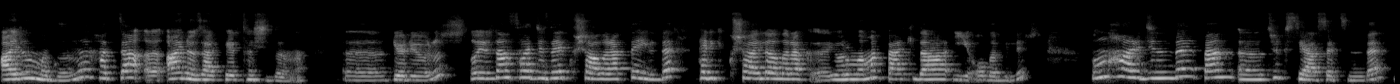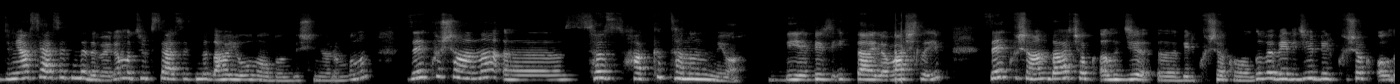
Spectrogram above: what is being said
ayrılmadığını hatta e, aynı özellikleri taşıdığını e, görüyoruz. O yüzden sadece Z kuşağı olarak değil de her iki kuşağıyla alarak e, yorumlamak belki daha iyi olabilir. Bunun haricinde ben e, Türk siyasetinde, dünya siyasetinde de böyle ama Türk siyasetinde daha yoğun olduğunu düşünüyorum bunun. Z kuşağına e, söz hakkı tanınmıyor diye bir iddiayla başlayıp Z kuşağının daha çok alıcı e, bir kuşak oldu ve verici bir kuşak ol,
